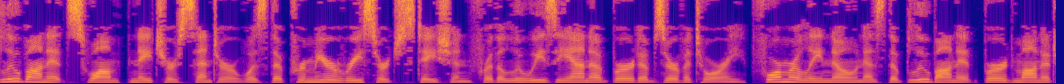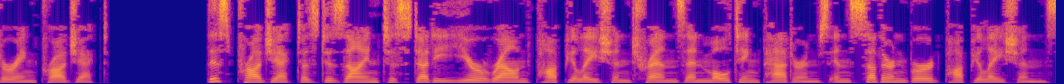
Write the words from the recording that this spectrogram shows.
Bluebonnet Swamp Nature Center was the premier research station for the Louisiana Bird Observatory formerly known as the Bluebonnet Bird Monitoring Project. This project is designed to study year-round population trends and molting patterns in southern bird populations.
